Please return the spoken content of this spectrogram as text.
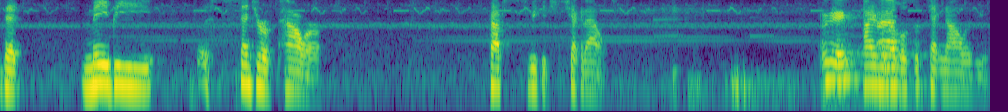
that may be a center of power. Perhaps we could check it out. Okay. Higher uh, levels of technology.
